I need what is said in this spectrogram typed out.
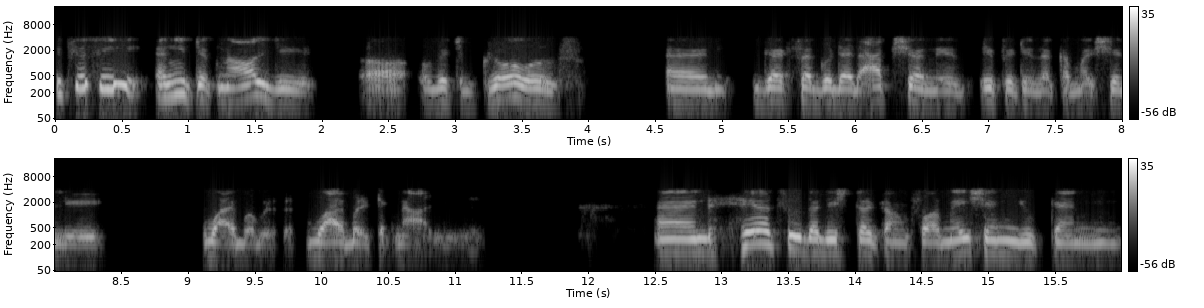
if you see any technology uh, which grows and gets a good adoption if, if it is a commercially viable, viable technology. And here through the digital transformation, you can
